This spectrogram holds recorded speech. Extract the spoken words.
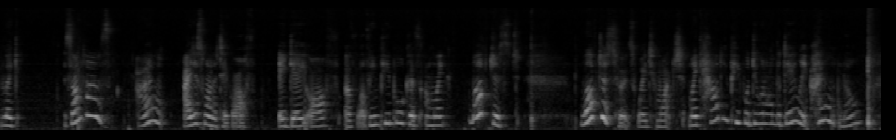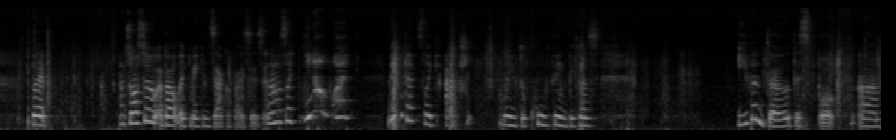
like sometimes I I just want to take off a day off of loving people cuz I'm like love just love just hurts way too much. Like how do people do it on the daily? I don't know. But it's also about like making sacrifices. And I was like, you know what? Maybe that's like actually the cool thing because even though this book, um,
